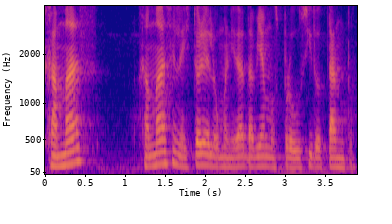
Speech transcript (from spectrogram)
Jamás, jamás en la historia de la humanidad habíamos producido tanto.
